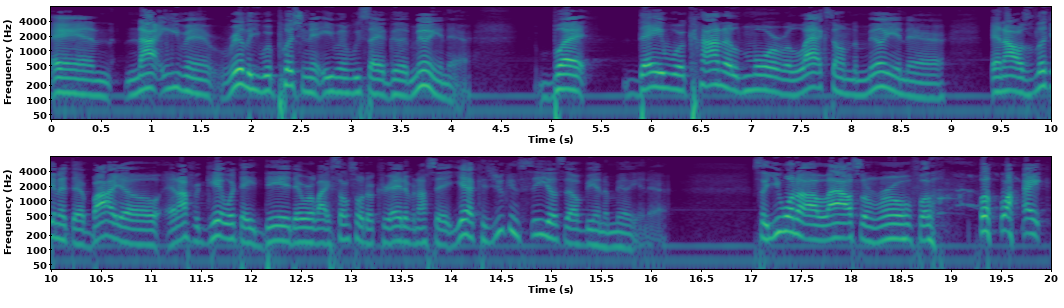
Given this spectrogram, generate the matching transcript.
and not even really we're pushing it even if we say a good millionaire. But they were kind of more relaxed on the millionaire and I was looking at their bio and I forget what they did. They were like some sort of creative and I said, yeah, cause you can see yourself being a millionaire. So you want to allow some room for, like,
